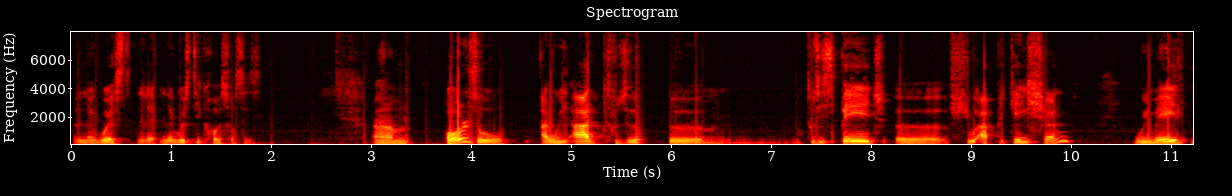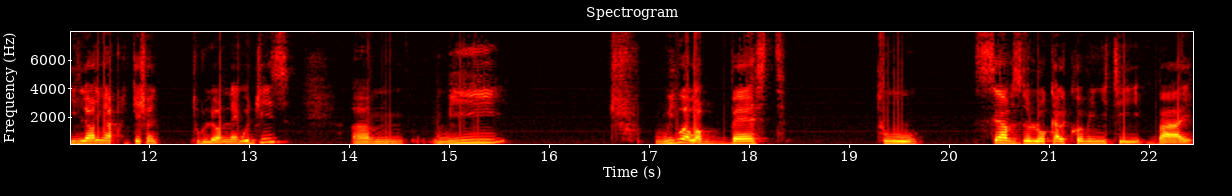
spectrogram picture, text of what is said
linguist, linguistic resources. Um, also, I will add to the um, to this page a few application we made e-learning application to learn languages. Um, we we do our best to serve the local community by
